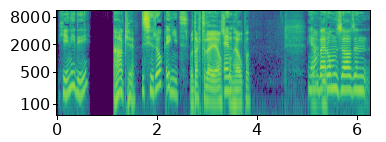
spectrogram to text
Geen idee. Ah, oké. Dus je rookt Ik- niet. We dachten dat jij ons En- kon helpen. Ja? En waarom zouden...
